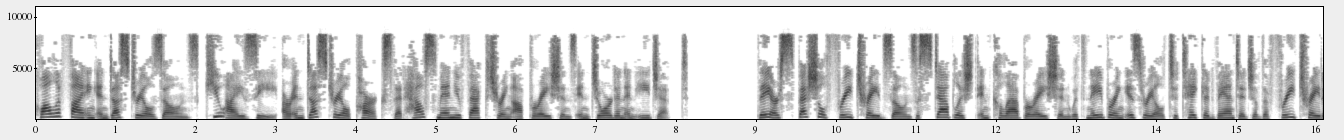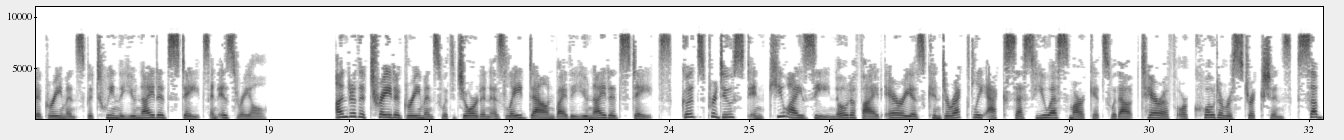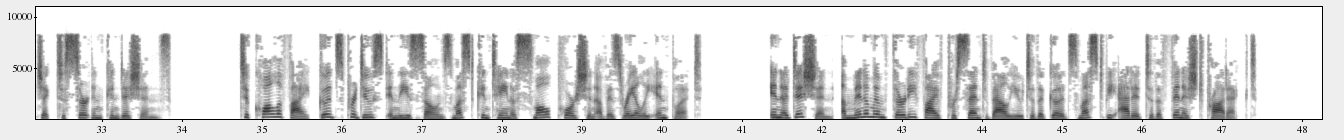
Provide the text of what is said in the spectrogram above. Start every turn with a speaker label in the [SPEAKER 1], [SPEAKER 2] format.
[SPEAKER 1] Qualifying industrial zones QIZ are industrial parks that house manufacturing operations in Jordan and Egypt. They are special free trade zones established in collaboration with neighboring Israel to take advantage of the free trade agreements between the United States and Israel. Under the trade agreements with Jordan as laid down by the United States, goods produced in QIZ notified areas can directly access U.S. markets without tariff or quota restrictions, subject to certain conditions. To qualify, goods produced in these zones must contain a small portion of Israeli input. In addition, a minimum 35% value to the goods must be added to the finished product.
